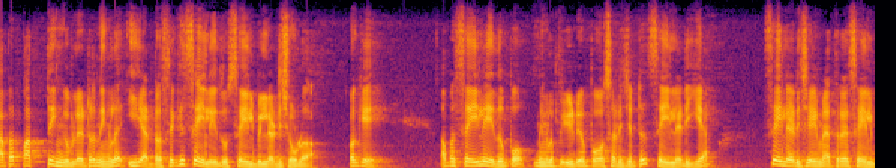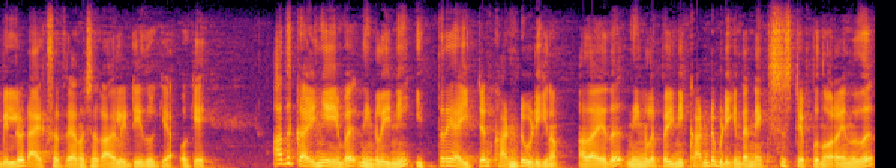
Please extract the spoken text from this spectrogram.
അപ്പോൾ പത്ത് ഇൻക്യുബുലേറ്റർ നിങ്ങൾ ഈ അഡ്രസ്സേക്ക് സെയിൽ ചെയ്തു. സെയിൽ ബില്ല് അടിച്ചോളുക ഓക്കെ അപ്പോൾ സെയിൽ ചെയ്തപ്പോൾ നിങ്ങൾ വീഡിയോ പോസ്റ്റ് അടിച്ചിട്ട് സെയിൽ അടിക്കുക. സെയിൽ അടിച്ച് കഴിയുമ്പോൾ എത്ര സെയിൽ ബില്ല് ടാക്സ് എത്രയാണെന്ന് വെച്ചാൽ കാൽക്കുലേറ്റ് ചെയ്ത് നോക്കുക ഓക്കെ അത് കഴിഞ്ഞ് കഴിയുമ്പോൾ നിങ്ങൾ ഇനി ഇത്ര ഐറ്റം കണ്ടുപിടിക്കണം. അതായത് നിങ്ങളിപ്പോൾ ഇനി കണ്ടുപിടിക്കേണ്ട നെക്സ്റ്റ് സ്റ്റെപ്പ് എന്ന് പറയുന്നത്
